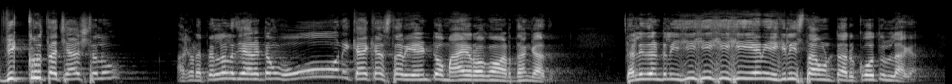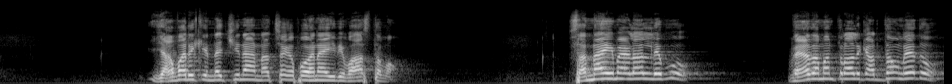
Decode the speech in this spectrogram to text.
వికృత చేష్టలు అక్కడ పిల్లలు చేరటం ఓని కేకేస్తారు ఏంటో మాయ రోగం అర్థం కాదు. తల్లిదండ్రులు హిహిహిహి అని ఎగిలిస్తూ ఉంటారు కోతుల్లాగా. ఎవరికి నచ్చినా నచ్చకపోయినా ఇది వాస్తవం. సన్నాయి మేళాలు లేవు. వేదమంత్రాలకి అర్థం లేదు.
